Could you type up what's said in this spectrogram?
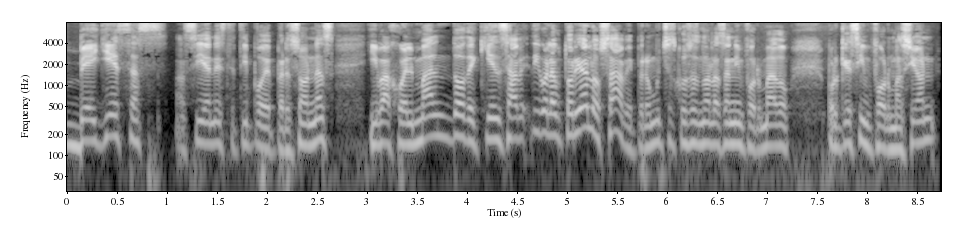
bellezas hacían este tipo de personas y bajo el mando de quién sabe, digo, la autoridad lo sabe, pero muchas cosas no las han informado porque es información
